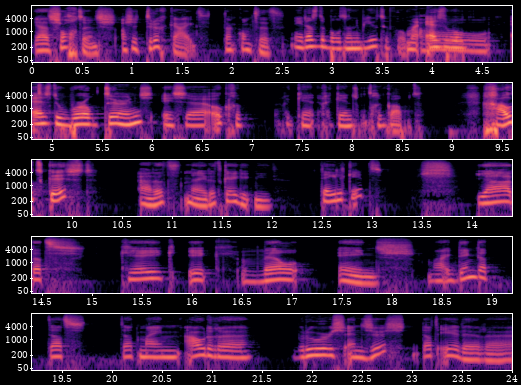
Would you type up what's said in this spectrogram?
ja, s ochtends. Als je terugkijkt, dan komt het. nee, dat is The Bold and the Beautiful. Maar as, the world, Oh, as the World Turns is eh, ook ge geken- gecanceld, gekapt. Goudkust, ja, dat, nee, dat keek ik niet. Telekids. Ja, dat keek ik wel eens. Maar ik denk dat, dat, dat mijn oudere broers en zus dat eerder, eh,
